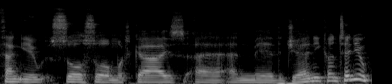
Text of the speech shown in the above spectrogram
thank you so, so much, guys, uh, and may the journey continue.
